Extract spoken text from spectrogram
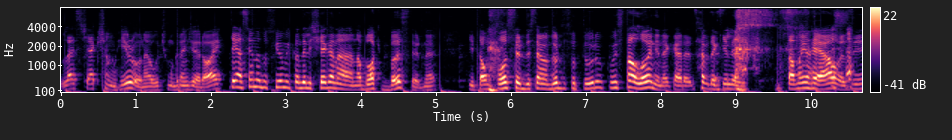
Last Action Hero, né, o último grande herói, tem a cena do filme quando ele chega na, na Blockbuster, né, e tá um pôster do Exterminador do Futuro com o Stallone, né, cara, sabe, daquele tamanho real, assim.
